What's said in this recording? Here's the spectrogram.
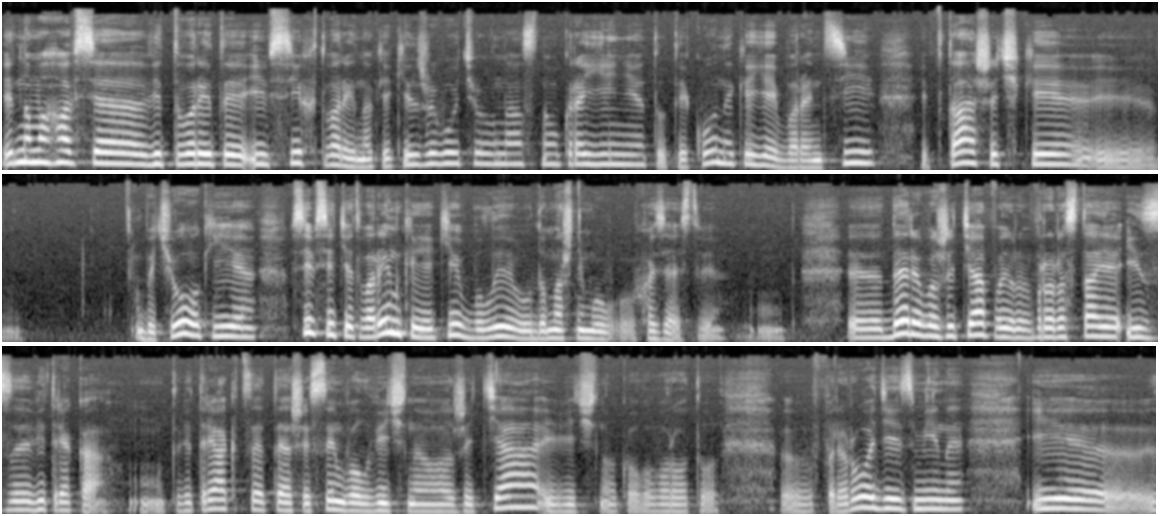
Він намагався відтворити і всіх тваринок, які живуть у нас на Україні. Тут і коники є, і баранці, і пташечки, і бичок є. Всі всі ті тваринки, які були у домашньому хазяйстві. Е, Дерево життя проростає із вітряка. Вітряк це теж і символ вічного життя, і вічного коловороту е, в природі зміни. І е,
